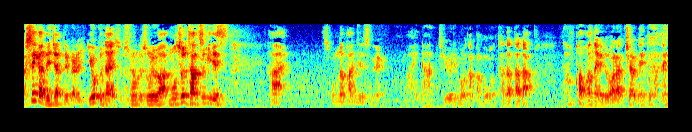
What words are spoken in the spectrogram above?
癖が出ちゃってるからよくないですよ。それは。もうそれ雑味です。はい。そんな感じですね。うまいなっていうよりもなんかもうただただなんかわかんないけど笑っちゃうねとかね。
